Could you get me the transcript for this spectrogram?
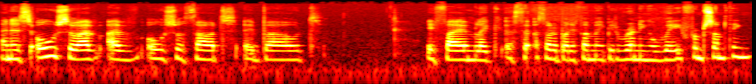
and it's also I've I've also thought about if I'm like th- thought about if I might be running away from something,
